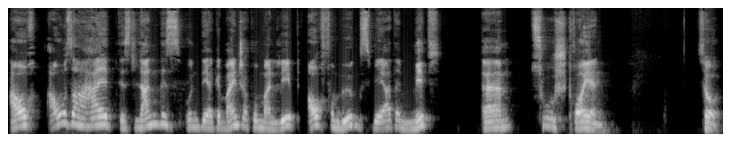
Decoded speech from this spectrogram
auch außerhalb des Landes und der Gemeinschaft, wo man lebt, auch Vermögenswerte mit ähm, zu streuen. So,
